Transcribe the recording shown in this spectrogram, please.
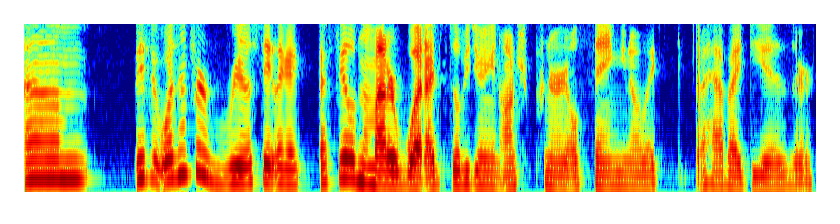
Um, if it wasn't for real estate, like I, I feel no matter what, I'd still be doing an entrepreneurial thing, you know, like I have ideas or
